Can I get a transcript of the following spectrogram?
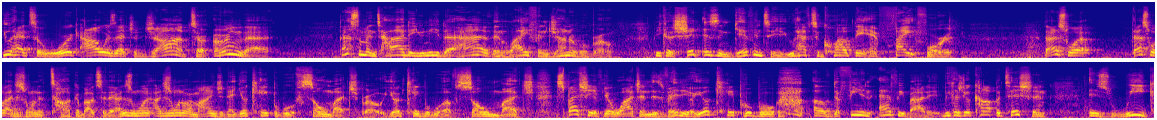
You had to work hours at your job to earn that. That's the mentality you need to have in life in general, bro. Because shit isn't given to you. You have to go out there and fight for it. That's what that's what I just want to talk about today. I just want I just want to remind you that you're capable of so much, bro. You're capable of so much. Especially if you're watching this video, you're capable of defeating everybody because your competition is weak,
